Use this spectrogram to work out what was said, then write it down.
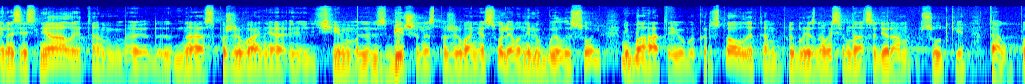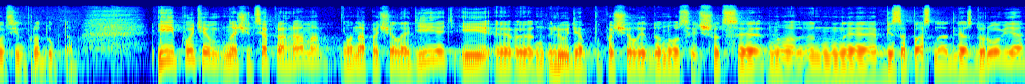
роз'ясняли там, е, на споживання, е, чим збільшене споживання солі, а вони любили соль і багато його використовували, там приблизно 18 грам в сутки, так, по всім продуктам. І потім, значить, ця програма вона почала діяти, і е, е, людям почали доносити, що це ну, не безпечно для здоров'я.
